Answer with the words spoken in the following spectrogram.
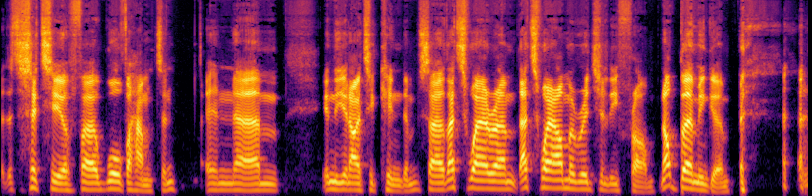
the city of uh, Wolverhampton in um, in the United Kingdom. So that's where um that's where I'm originally from, not Birmingham.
